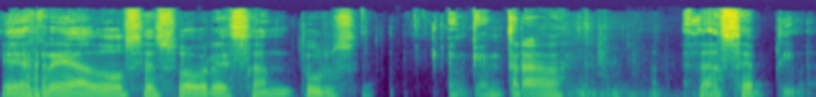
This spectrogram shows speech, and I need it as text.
R a 12 sobre Santurce. ¿En qué entrada? La séptima.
